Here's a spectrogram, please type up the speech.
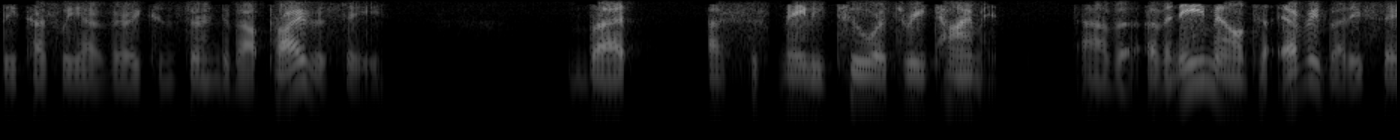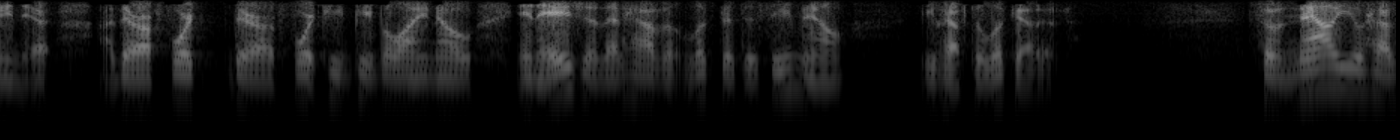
because we are very concerned about privacy, but uh, maybe two or three times of, a, of an email to everybody saying there are four, there are 14 people I know in Asia that haven't looked at this email. You have to look at it. So now you have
